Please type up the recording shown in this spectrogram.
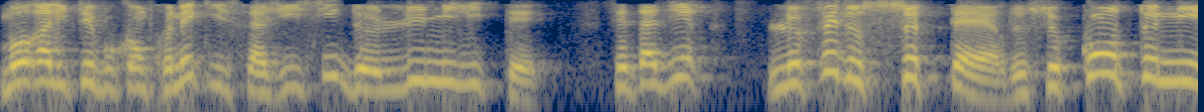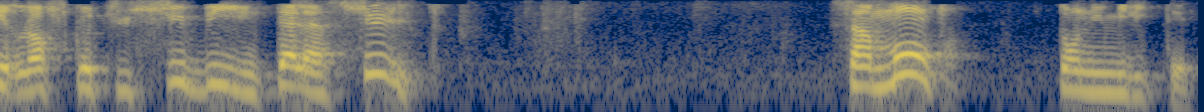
Moralité, vous comprenez qu'il s'agit ici de l'humilité. C'est-à-dire le fait de se taire, de se contenir lorsque tu subis une telle insulte, ça montre ton humilité.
